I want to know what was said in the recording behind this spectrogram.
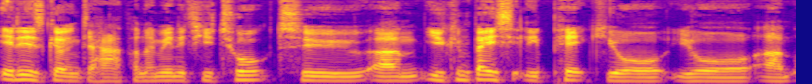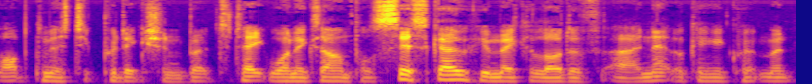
it is going to happen. I mean, if you talk to, um, you can basically pick your, your um, optimistic prediction. But to take one example, Cisco, who make a lot of uh, networking equipment,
